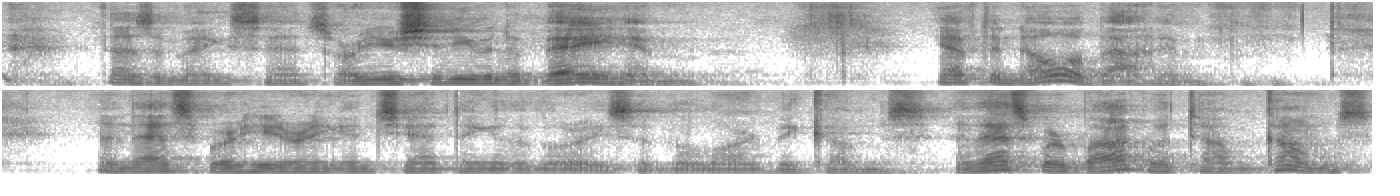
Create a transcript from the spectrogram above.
doesn't make sense. Or you should even obey him. You have to know about him. And that's where hearing and chanting of the glories of the Lord becomes. And that's where Bhagavatam comes.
